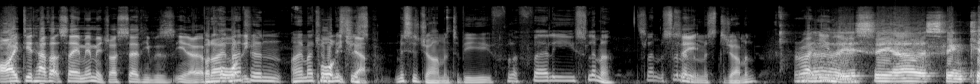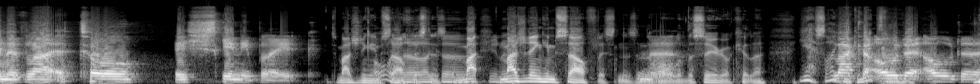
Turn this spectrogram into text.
I did have that same image. I said he was, you know, a But I portly- imagine, I imagine portly Mrs. chap. Mrs. Jarman to be f- fairly slimmer, Slim, slimmer See- than Mr. Jarman. Right, you Oh, you see, I was thinking of like a tall-ish skinny bloke. He's imagining himself, no, like listeners. a, Ima- you know- Imagining himself, listeners, in the Nah. role of the serial killer. Yes, I Like an commit to that. older,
